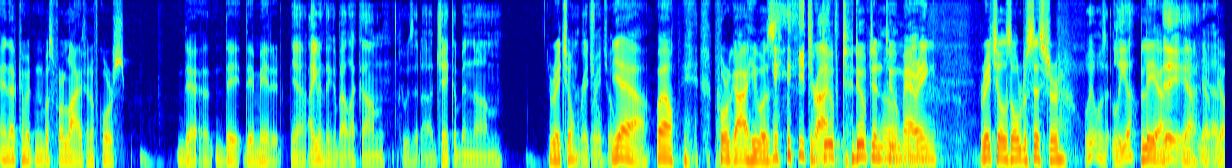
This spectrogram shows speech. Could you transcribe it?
And that commitment was for life. And of course, they uh, they they made it. Yeah, I even think about like um, who is it? Uh, Jacob and um, Rachel. and Rachel. Rachel. Yeah. Well, poor guy. He was he tried. duped duped into Oh, man. marrying Rachel's older sister, What was it? Leah. Leah. Yeah, yeah, yeah, yeah. yeah.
